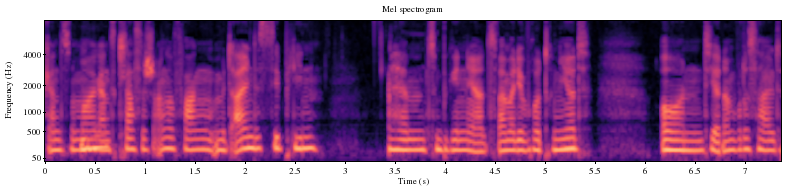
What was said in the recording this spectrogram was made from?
Ganz normal, mhm. ganz klassisch angefangen mit allen Disziplinen. Ähm, zum Beginn ja zweimal die Woche trainiert. Und ja, dann wurde es halt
